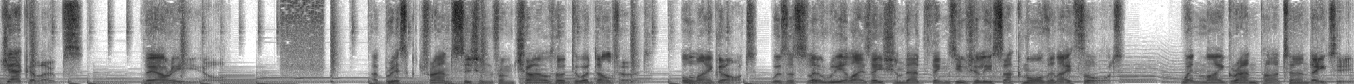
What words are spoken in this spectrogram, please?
Jackalopes. They are evil. A brisk transition from childhood to adulthood. All I got was a slow realization that things usually suck more than I thought. When my grandpa turned 80,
